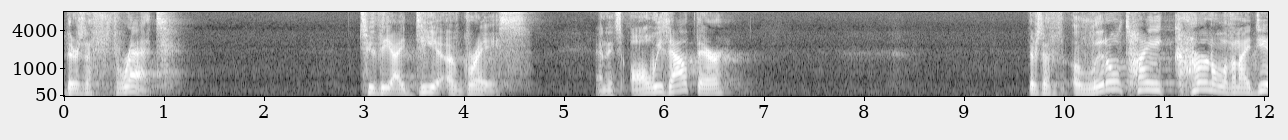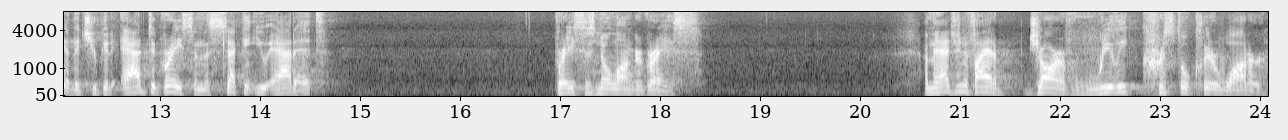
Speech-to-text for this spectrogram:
There's a threat to the idea of grace, and it's always out there. There's a, a, little tiny kernel of an idea that you could add to grace, and the second you add it, grace is no longer grace. Imagine if I had a jar of really crystal clear water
